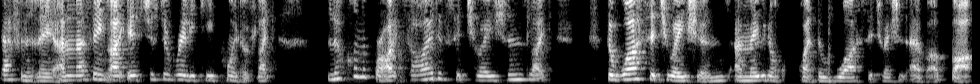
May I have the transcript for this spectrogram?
Definitely. And I think like it's just a really key point of like look on the bright side of situations. Like the worst situations, and maybe not quite the worst situation ever, but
